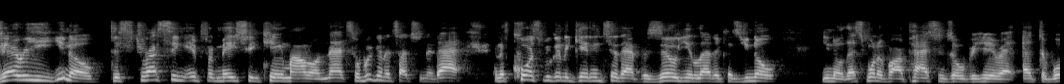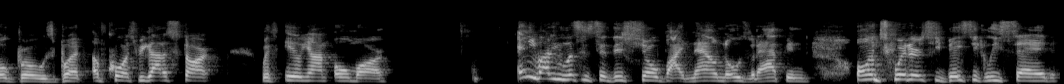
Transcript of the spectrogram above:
very, you know, distressing information came out on that. So we're going to touch into that. And of course, we're going to get into that Brazilian letter because, you know, you know, that's one of our passions over here at, at the Woke Bros. But of course, we got to start with Ilhan Omar. Anybody who listens to this show by now knows what happened. On Twitter, she basically said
